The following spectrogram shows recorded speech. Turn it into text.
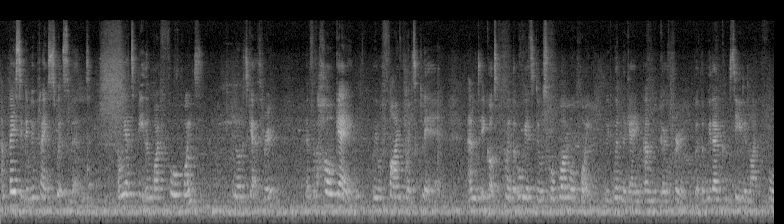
And basically we were playing Switzerland and we had to beat them by four points in order to get through. And for the whole game, we were five points clear. And it got to the point that all we had to do was score one more point. We'd win the game and we'd go through. But that we then conceded like four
